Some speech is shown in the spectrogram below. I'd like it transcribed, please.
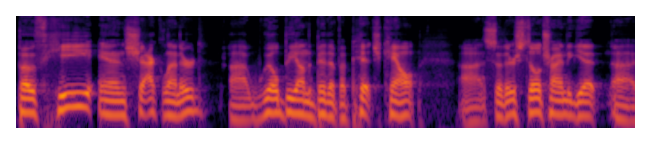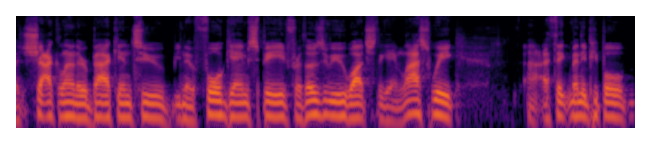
both he and Shaq Leonard uh, will be on the bit of a pitch count. Uh, so they're still trying to get uh, Shaq Leonard back into you know full game speed. For those of you who watched the game last week, uh, I think many people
